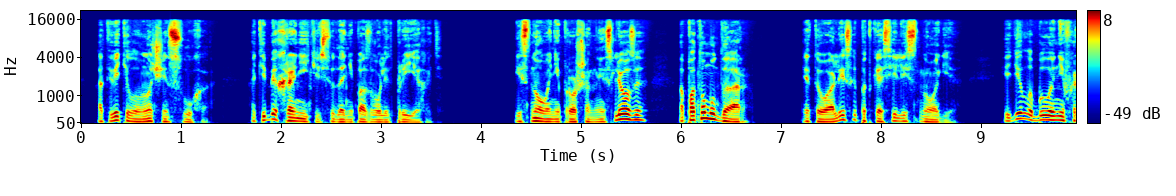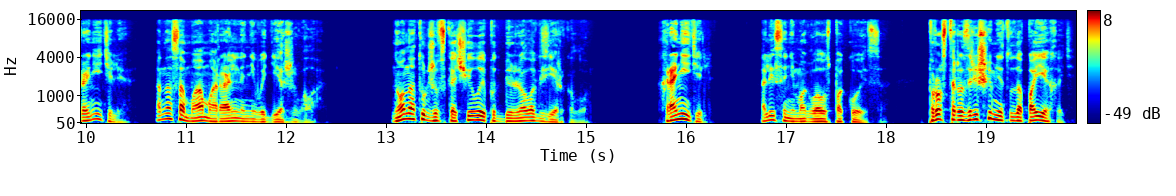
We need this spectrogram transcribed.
— ответил он очень сухо. «А тебе хранитель сюда не позволит приехать». И снова непрошенные слезы, а потом удар, это у Алисы подкосились ноги. И дело было не в хранителе, она сама морально не выдерживала. Но она тут же вскочила и подбежала к зеркалу. «Хранитель!» Алиса не могла успокоиться. «Просто разреши мне туда поехать.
